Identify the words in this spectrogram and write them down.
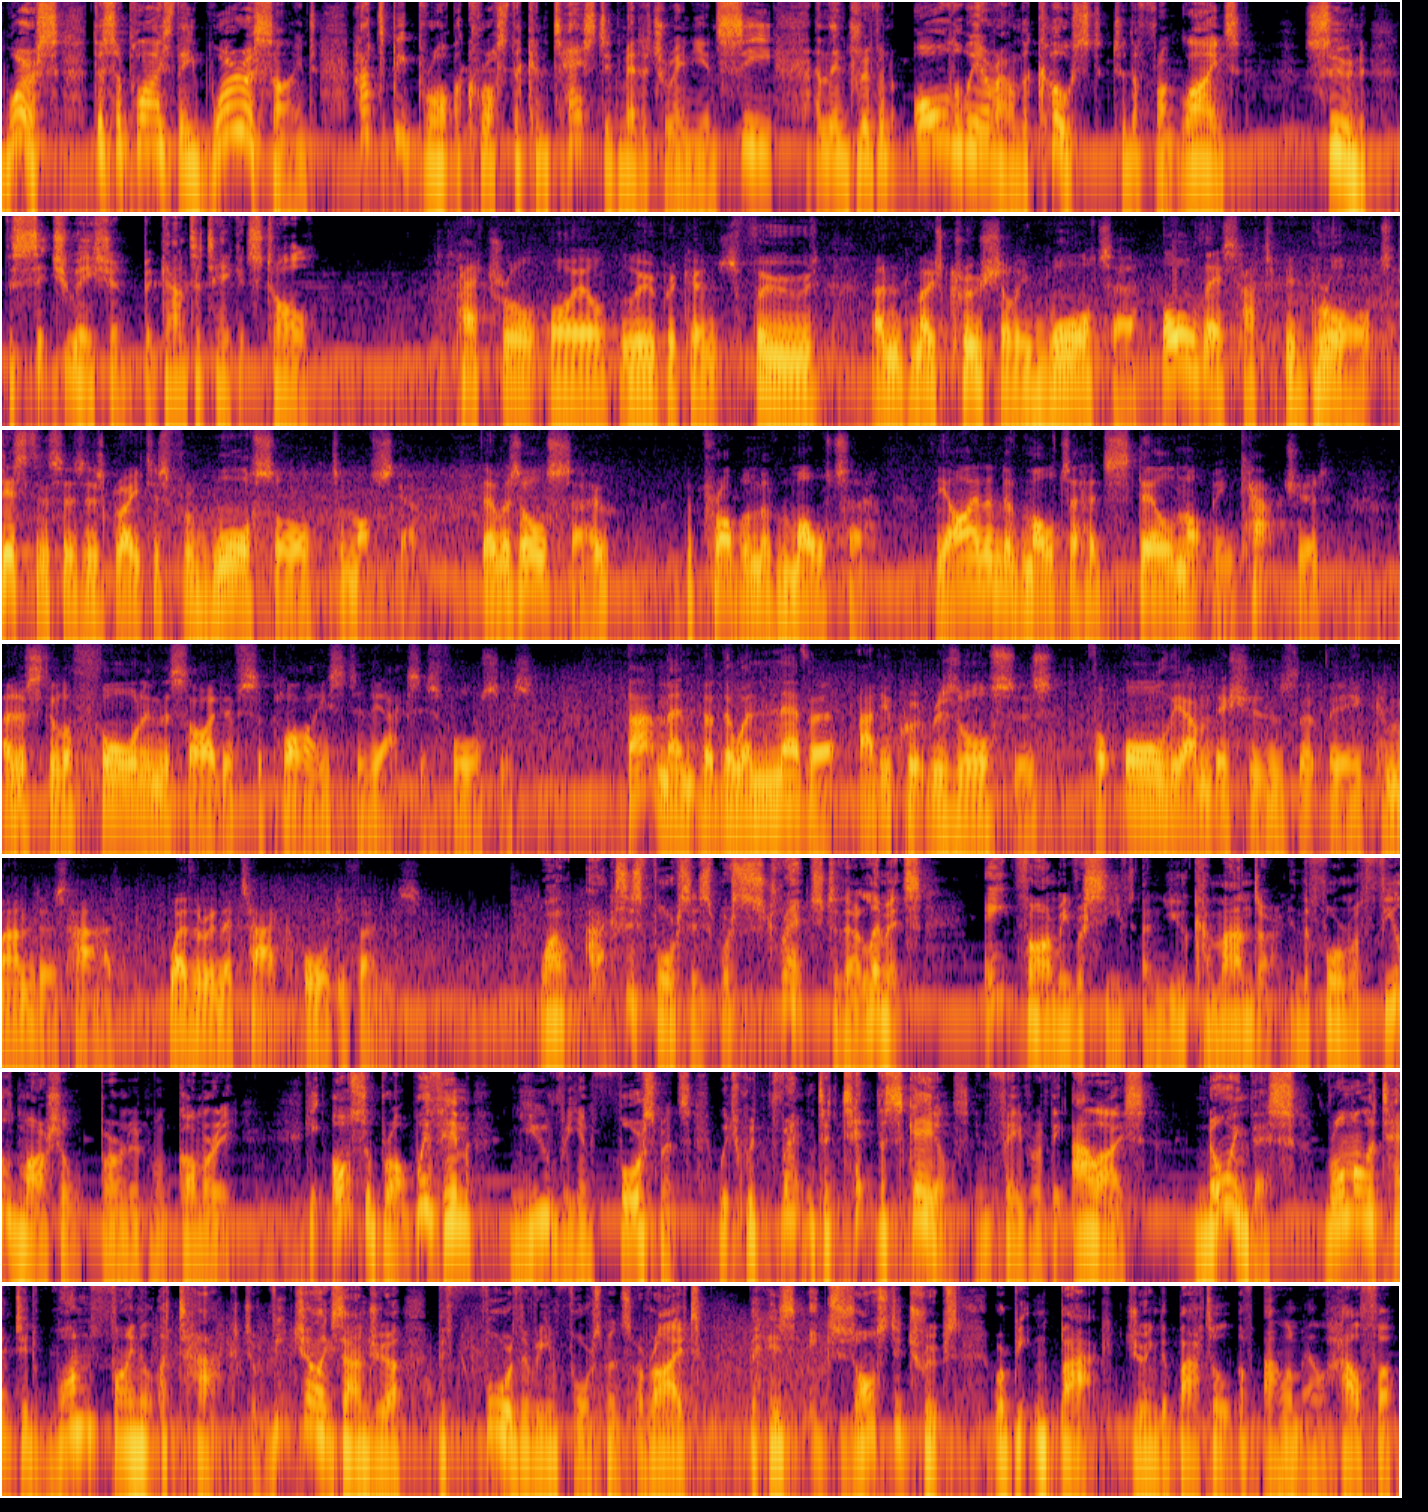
Worse, the supplies they were assigned had to be brought across the contested Mediterranean Sea and then driven all the way around the coast to the front lines. Soon, the situation began to take its toll. Petrol, oil, lubricants, food, and most crucially water, all this had to be brought distances as great as from Warsaw to Moscow. There was also the problem of Malta, the island of Malta had still not been captured and was still a thorn in the side of supplies to the Axis forces. That meant that there were never adequate resources for all the ambitions that the commanders had, whether in attack or defence. While Axis forces were stretched to their limits, 8th Army received a new commander in the form of Field Marshal Bernard Montgomery. He also brought with him new reinforcements, which would threaten to tip the scales in favour of the Allies. Knowing this, Rommel attempted one final attack to reach Alexandria before the reinforcements arrived, but his exhausted troops were beaten back during the Battle of Alam el Halfa.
